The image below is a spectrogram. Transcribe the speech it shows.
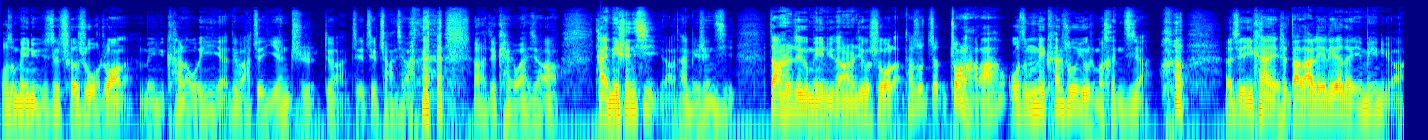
我说美女，这车是我撞的。”美女看了我一眼，对吧？这颜值，对吧？这这长相，啊，就开个玩笑啊。他也没生气啊，他也没生气。当时这个美女当时就说了：“她说这撞哪了？我怎么没看出有什么痕迹啊？” 而且一看也是大大咧咧的一美女啊。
